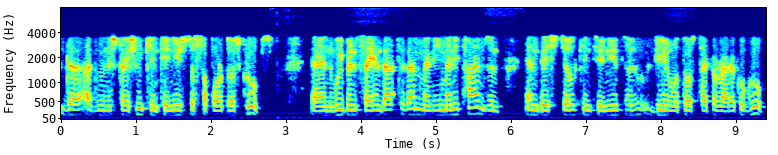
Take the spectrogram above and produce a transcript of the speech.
the administration continues to support those groups. And we've been saying that to them many, many times, and, and they still continue to deal with those type of radical group.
